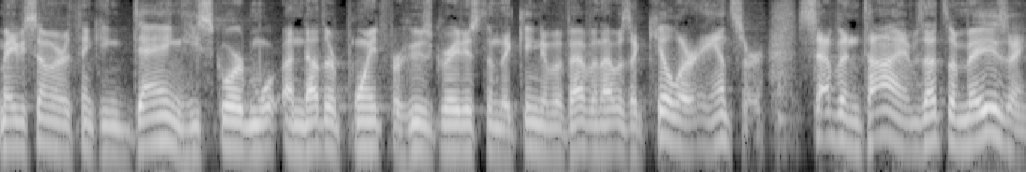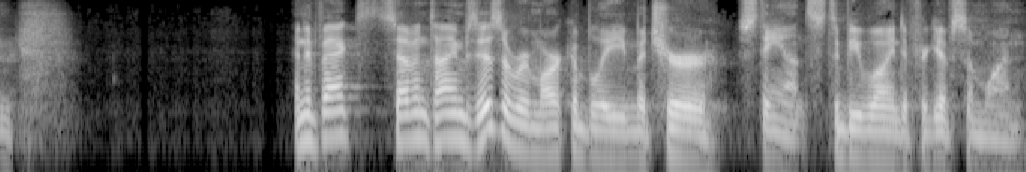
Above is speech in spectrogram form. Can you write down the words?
Maybe some of them are thinking, Dang, he scored more, another point for who's greatest in the kingdom of heaven. That was a killer answer. Seven times. That's amazing. And in fact, seven times is a remarkably mature stance to be willing to forgive someone.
